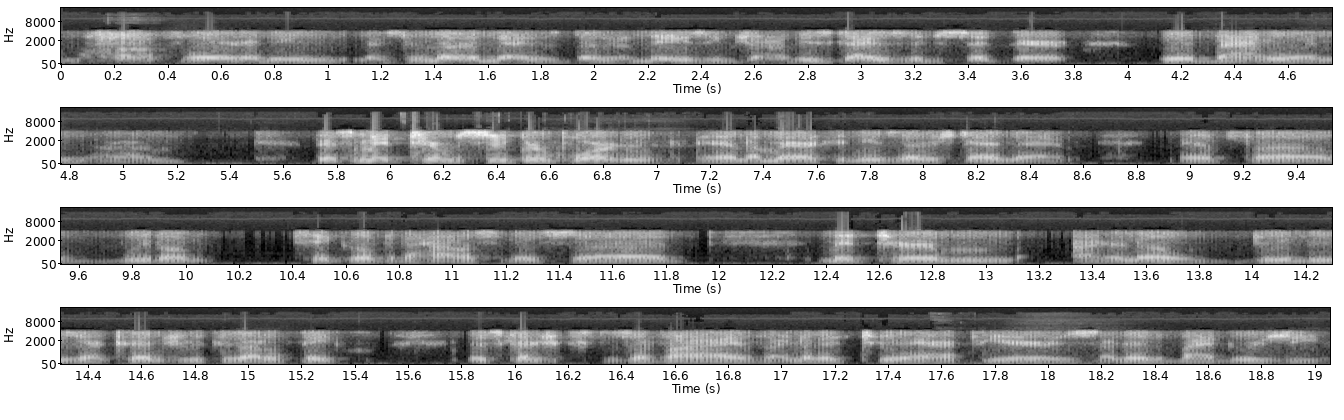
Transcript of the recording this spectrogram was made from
Cawthorn, I mean, there's another man who's done an amazing job. These guys have said they're they're battling. Um, this midterm is super important, and America needs to understand that. If uh, we don't take over the House in this uh, midterm, I don't know, do we lose our country? Because I don't think this country can survive another two and a half years under the Biden regime.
